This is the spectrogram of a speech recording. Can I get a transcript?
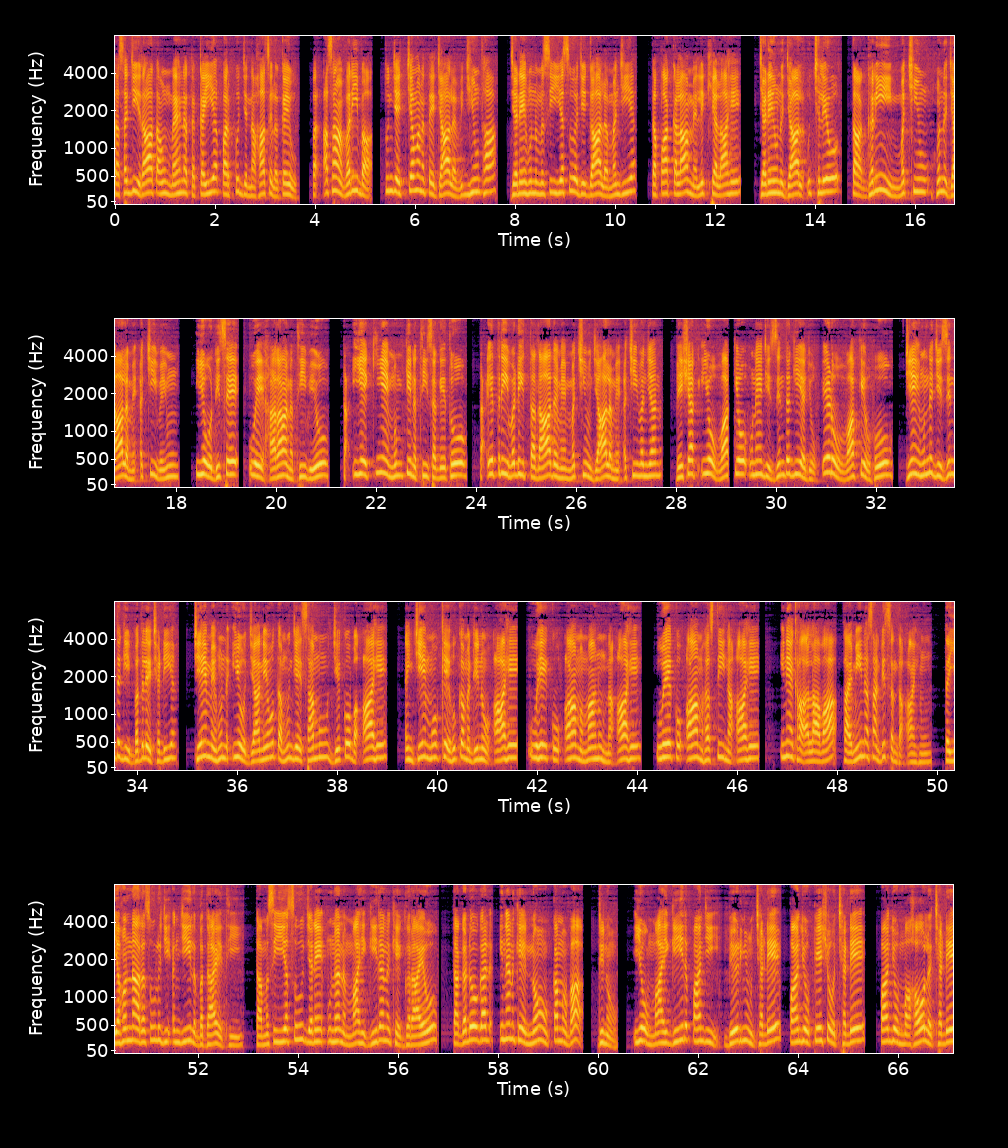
त सॼी राति ऐं महिनत कई पर कुझु न हासिलु कयो पर असां वरी बि तुंहिंजे चवनि ते जाल विझियूं था जॾहिं हुन मसीयसूअ जी ॻाल्हि मंझीअ त पा कलाम लिखियलु आहे जॾहिं हुन ज़ाल उछलियो त घणी मच्छियूं हुन ज़ाल में अची वियूं इहो ॾिसे उहे हैरान थी वियो त इहे कीअं मुमकिन थी सघे थो त एतिरी वॾी तदाद में मच्छियूं ज़ाल में अची वञनि बेशक इहो वाकियो उन जी ज़िंदगीअ जो अहिड़ो वाकियो हो जीअं हुन जी ज़िंदगी बदिले छॾी जंहिं में हुन इहो ॼाणियो त मुंहिंजे साम्हूं जेको बि आहे ऐं जे मूंखे हुकम ॾिनो आहे उहे को आम माण्हू न आहे उहे को आम हस्ती न आहे इन खां अलावा साइमीन सां ॾिसन्दा आहियूं त यहन्ना रसूल जी अंजील बधाए थी त मसीयसु जॾहिं उन्हनि माहिगीरनि खे घुरायो त गॾोगॾु इन्हनि खे कम ॾिनो इहो माहिगीर पंहिंजी ॿेड़ियूं छॾे पंहिंजो पेशो छॾे पंहिंजो माहौल छॾे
